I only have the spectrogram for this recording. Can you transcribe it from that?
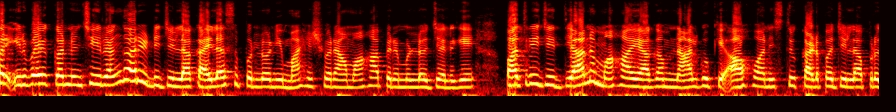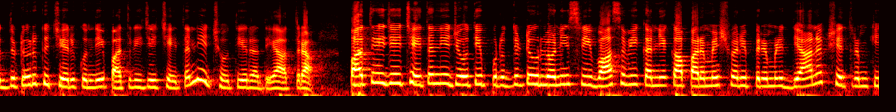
డిసెంబర్ ఇరవై ఒకటి నుంచి రంగారెడ్డి జిల్లా కైలాసపూర్లోని మహేశ్వర మహాపిరమిడ్లో జరిగే పత్రిజీ ధ్యాన మహాయాగం నాలుగుకి ఆహ్వానిస్తూ కడప జిల్లా ప్రొద్దుటూరుకు చేరుకుంది పత్రిజీ చైతన్య జ్యోతి రథయాత్ర. పత్రిజీ చైతన్య జ్యోతి ప్రొద్దుటూరులోని శ్రీ వాసవి కన్యకా పరమేశ్వరి పిరమిడ్ ధ్యాన క్షేత్రంకి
